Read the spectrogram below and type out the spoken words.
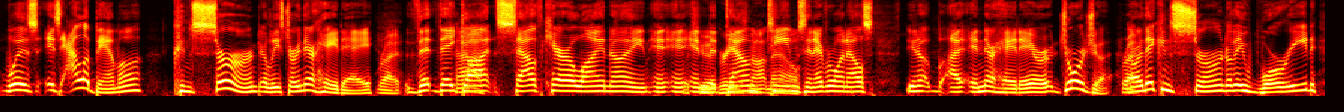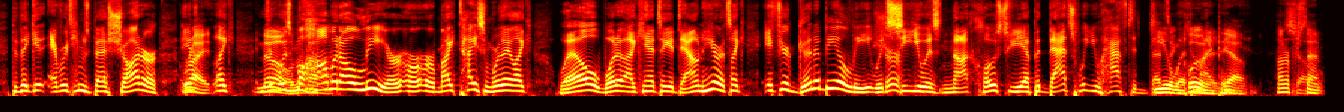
was is Alabama concerned, at least during their heyday, Right. that they Ah. got South Carolina and, and, and, Which and you the down teams now. and everyone else. You know, in their heyday, or Georgia, Right. are they concerned? Are they worried that they get every team's best shot? Or you know, Right. like No, was. Muhammad Ali or, or, or Mike Tyson, were they like, well, what I can't take it down here? It's like if you're gonna be elite, which Sure. CU is not close to yet, but that's what you have to That's deal with, in my included. opinion. Yeah, hundred percent.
